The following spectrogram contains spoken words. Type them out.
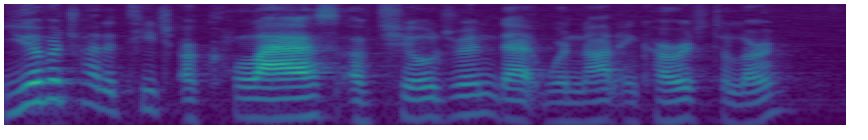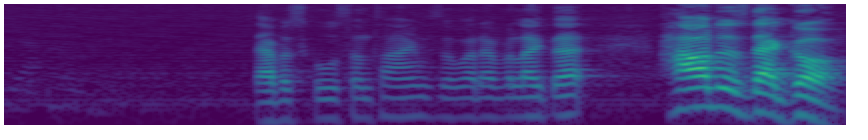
You ever try to teach a class of children that were not encouraged to learn? Sabbath school sometimes or whatever like that? How does that go?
